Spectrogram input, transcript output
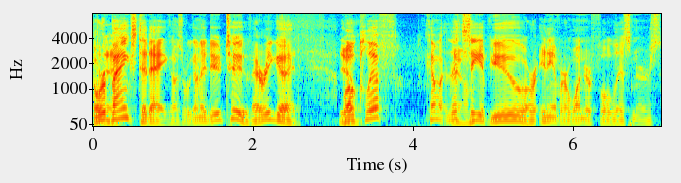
Or Today. banks today, because we're going to do two. Very good. Well, Cliff, come on, let's Yeah. see if you or any of our wonderful listeners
